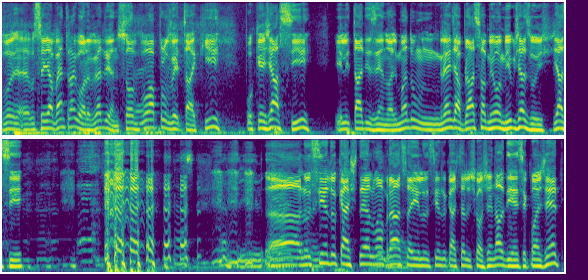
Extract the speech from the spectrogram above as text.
Vou, é, você já vai entrar agora, viu, Adriano? Só certo. vou aproveitar aqui porque Jaci, ele está dizendo, olha, manda um grande abraço ao meu amigo Jesus, Jaci. ah, Lucinha do Castelo, um abraço aí, Lucinha do Castelo Colchões na audiência com a gente.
